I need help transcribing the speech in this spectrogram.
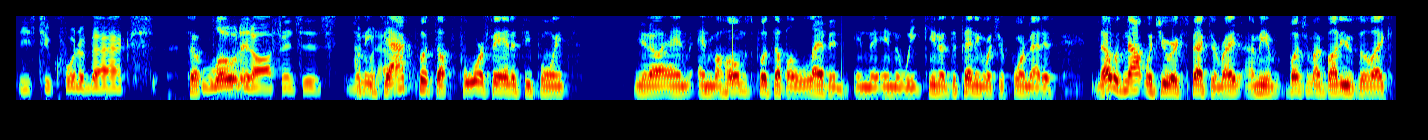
These two quarterbacks, so loaded offenses. I mean, Dak puts up four fantasy points you know, and and Mahomes puts up 11 in the in the week, you know, depending what your format is. That was not what you were expecting, right? I mean, a bunch of my buddies are like,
